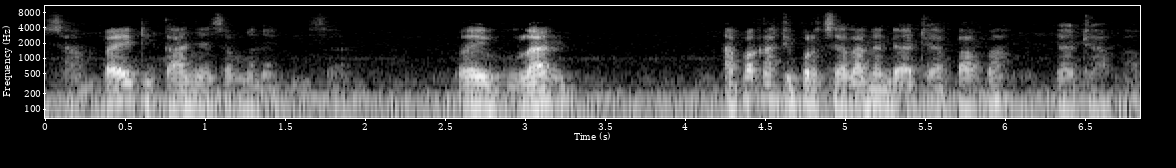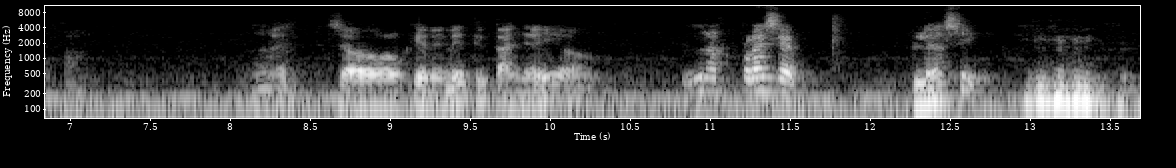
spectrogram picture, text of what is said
sampai ditanya sama Nabi Isa Wahai bulan apakah di perjalanan tidak ada apa-apa? Tidak ada apa-apa. Nah, ini ditanyai ya rak pleset. Belas sih. "Ah,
